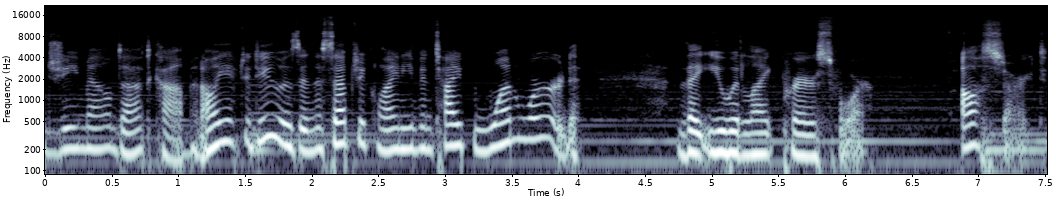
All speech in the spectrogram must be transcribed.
gmail.com. And all you have to do is in the subject line, even type one word that you would like prayers for. I'll start.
